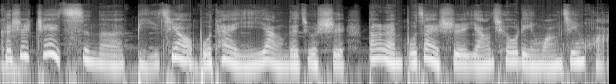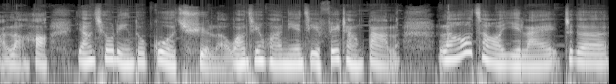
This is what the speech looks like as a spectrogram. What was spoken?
可是这次呢，比较不太一样的就是，当然不再是杨秋玲、王金华了哈，杨秋玲都过去了，王金华年纪非常大了。老早以来，这个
